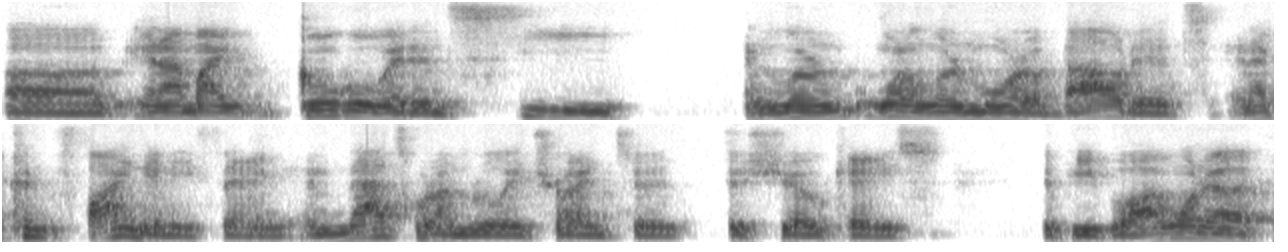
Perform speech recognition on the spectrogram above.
uh, and I might Google it and see and learn want to learn more about it, and I couldn't find anything. And that's what I'm really trying to to showcase to people. I want to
